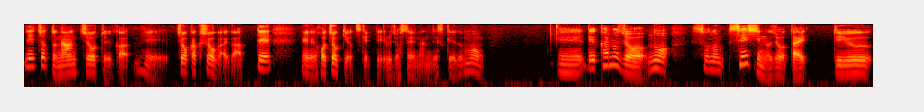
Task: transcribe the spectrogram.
で、ちょっと難聴というか、えー、聴覚障害があって、えー、補聴器をつけている女性なんですけれども、えー、で、彼女の、その精神の状態っていう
